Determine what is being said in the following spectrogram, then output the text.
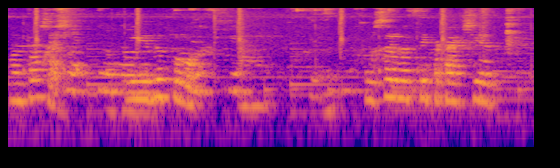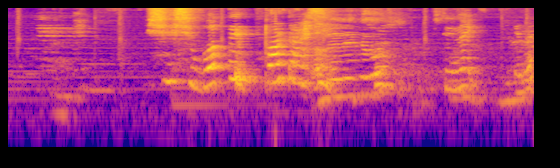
ಸಂತೋಷ ಇದು ತಗೋ ಸುಸರ್ ಬತ್ತಿ ಪಟಾಕ್ಷಿ ಅದು ಶಿಶುವತಿ ಪಟಾಕ್ಷಿ ಸ್ಟಿಲ್ ಇದೆ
